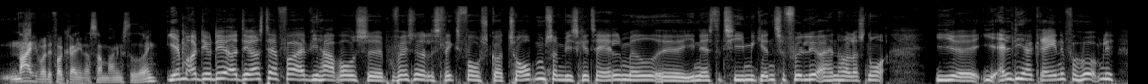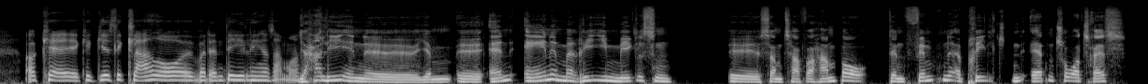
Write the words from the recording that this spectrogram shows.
nej, hvor det for grener så mange steder, ikke? Jamen, og det er jo det, og det er også derfor, at vi har vores øh, professionelle slægtsforsker Torben, som vi skal tale med øh, i næste time igen selvfølgelig, og han holder snor i, øh, i alle de her grene forhåbentlig, og kan, kan give os lidt klarhed over, øh, hvordan det hele hænger sammen. Også. Jeg har lige en øh, jamen, øh, Anne, Marie Mikkelsen, øh, som tager fra Hamburg den 15. april 1862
